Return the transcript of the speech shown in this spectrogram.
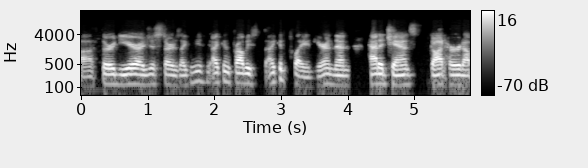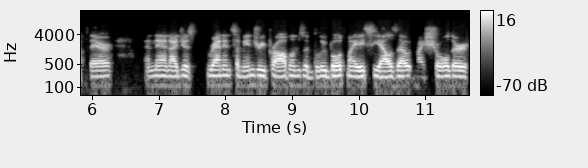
uh, third year i just started like "Hmm, i can probably i could play in here and then had a chance got hurt up there and then i just ran in some injury problems and blew both my acls out my shoulder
